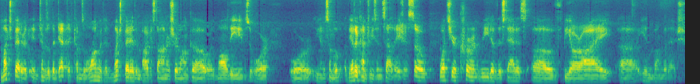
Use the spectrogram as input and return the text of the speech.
much better in terms of the debt that comes along with it, much better than Pakistan or Sri Lanka or the Maldives or or you know some of the other countries in South Asia. So, what's your current read of the status of BRI uh, in Bangladesh?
